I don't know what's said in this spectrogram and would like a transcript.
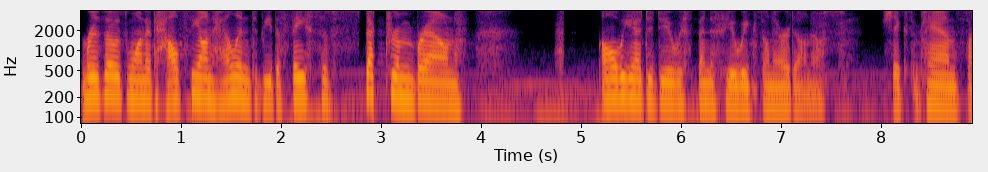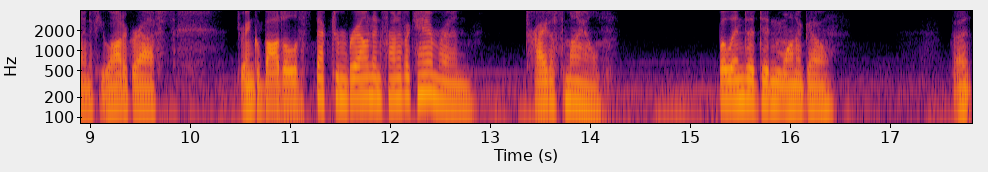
Rizzo's wanted Halcyon Helen to be the face of Spectrum Brown. All we had to do was spend a few weeks on Eridanos, shake some hands, sign a few autographs, drink a bottle of Spectrum Brown in front of a camera, and try to smile. Belinda didn't want to go. But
